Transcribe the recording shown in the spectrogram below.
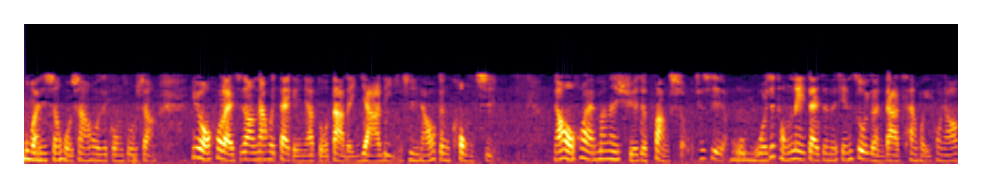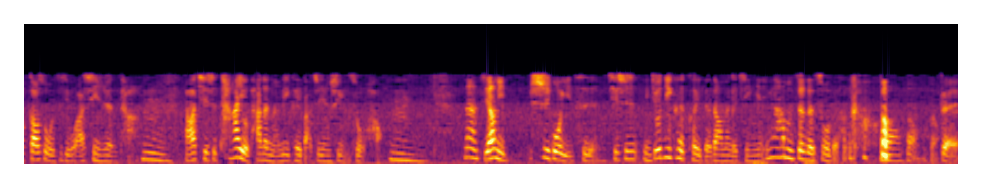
不管是生活上或者是工作上。因为我后来知道那会带给人家多大的压力，是然后跟控制，然后我后来慢慢学着放手，就是我、嗯、我是从内在真的先做一个很大的忏悔以后，然后告诉我自己我要信任他，嗯，然后其实他有他的能力可以把这件事情做好，嗯，那只要你试过一次，其实你就立刻可以得到那个经验，因为他们真的做得很好，懂懂懂，对。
